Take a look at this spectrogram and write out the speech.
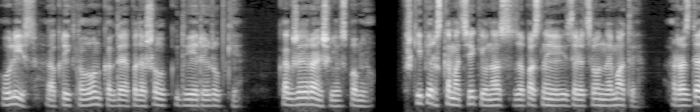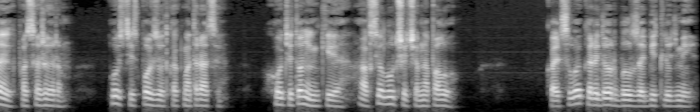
«Улис!» – окликнул он, когда я подошел к двери рубки. «Как же я раньше не вспомнил. В шкиперском отсеке у нас запасные изоляционные маты. Раздай их пассажирам. Пусть используют как матрацы. Хоть и тоненькие, а все лучше, чем на полу. Кольцевой коридор был забит людьми.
